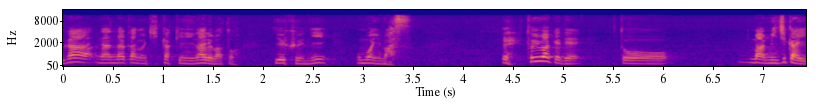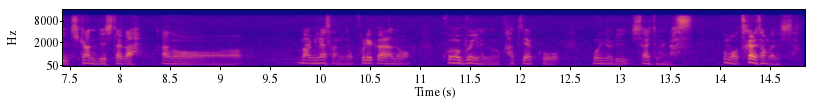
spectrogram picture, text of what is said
が何らかのきっかけになればというふうに思います。えというわけで、とまあ、短い期間でしたがあの、まあ、皆さんのこれからのこの分野での活躍をお祈りしたいと思います。どうもお疲れ様でした。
